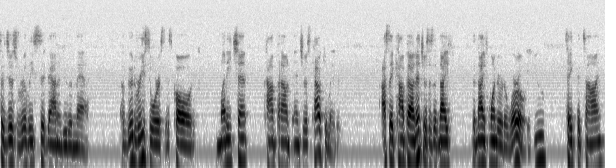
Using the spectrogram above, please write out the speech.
to just really sit down and do the math. A good resource is called Money MoneyChimp Compound Interest Calculator. I say compound interest is the ninth, the ninth wonder of the world. If you take the time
